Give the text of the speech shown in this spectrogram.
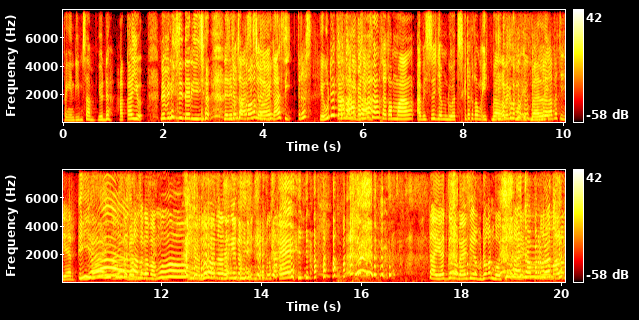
pengen dimsum Yaudah haka yuk. Definisi dari jam, Dari jam satu Bekasi, malam dari coy. Bekasi. Terus? Ya udah kita ke haka dimsum ke Kemang, abis itu jam 2 terus kita ketemu Iqbal. Iya, kita ketemu Iqbal. Iqbal apa CJR? Iya iya Ah, terus langsung apa? Mu. Gue langsung gitu. Eh iya. Tayot gue ngebayang sih lu berdua kan bocil kan ya. Caper banget.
